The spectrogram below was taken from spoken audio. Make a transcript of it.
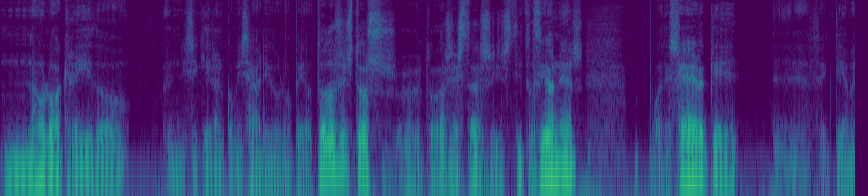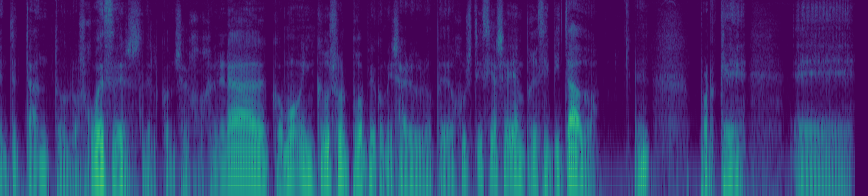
no lo ha creído ni siquiera el comisario europeo. Todos estos, eh, todas estas instituciones, puede ser que efectivamente tanto los jueces del Consejo General como incluso el propio comisario europeo de justicia se hayan precipitado, ¿eh? porque eh,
